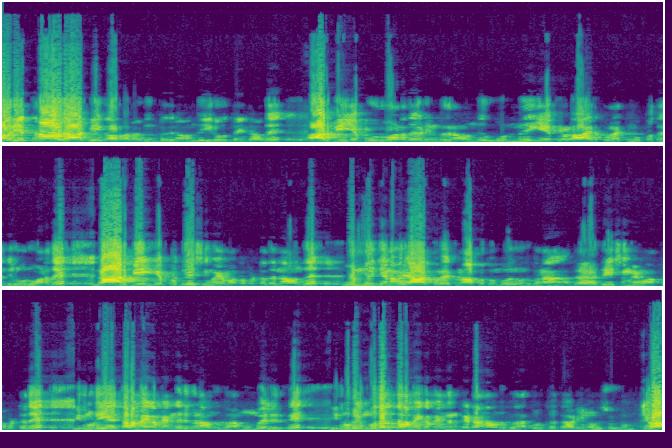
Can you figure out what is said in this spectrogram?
அவர் எத்தனாவது ஆர்பிஐ கவர்னர் அப்படின்னு பாத்தீங்கன்னா வந்து இருபத்தைந்தாவது. ஆர்பிஐ எப்போ உருவானது அப்படின்னு பாத்தீங்கன்னா வந்து ஒன்னு ஏப்ரல் ஆயிரத்தி தொள்ளாயிரத்தி முப்பத்தஞ்சுல உருவானது. இந்த ஆர்பிஐ எப்போ தேசியமயமாக்கப்பட்டதுன்னா வந்து ஒன்னு ஜனவரி ஆயிரத்தி தொள்ளாயிரத்தி நாற்பத்தி ஒன்பதுல வந்துன்னா அந்த தேசியமயமாக்கப்பட்டது. இதனுடைய தலைமையகம் எங்க இருக்குன்னா வந்து பாத்தீங்கன்னா மும்பைல இருக்கு. இதனுடைய முதல் தலைமையகம் எங்கன்னு கேட்டாங்கன்னா வந்து கொல்கத்தா அப்படின்னு ஒன்று சொல்லணும் ஓகேவா?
